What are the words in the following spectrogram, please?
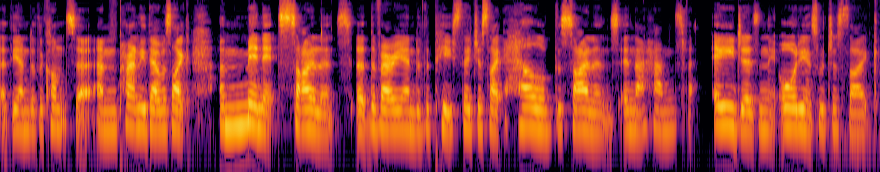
at the end of the concert, and apparently there was like a minute silence at the very end of the piece. They just like held the silence in their hands for ages, and the audience were just like,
